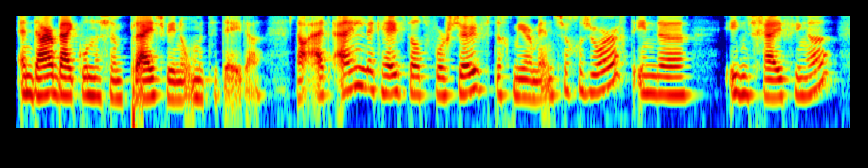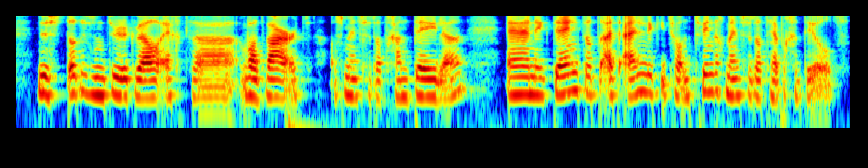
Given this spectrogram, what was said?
En daarbij konden ze een prijs winnen om het te delen. Nou, uiteindelijk heeft dat voor 70 meer mensen gezorgd in de inschrijvingen. Dus dat is natuurlijk wel echt uh, wat waard als mensen dat gaan delen. En ik denk dat uiteindelijk iets van 20 mensen dat hebben gedeeld.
